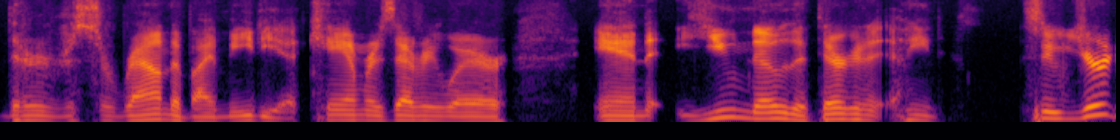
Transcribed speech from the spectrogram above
they're just surrounded by media, cameras everywhere, and you know that they're gonna. I mean, so you're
